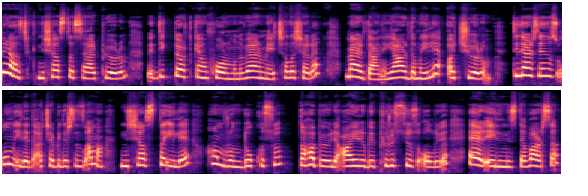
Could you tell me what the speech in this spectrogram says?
birazcık nişasta serpiyorum ve dikdörtgen formunu vermeye çalışarak merdane yardımıyla açıyorum. Dilerseniz un ile de açabilirsiniz ama nişasta ile hamurun dokusu daha böyle ayrı bir pürüzsüz oluyor. Eğer elinizde varsa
